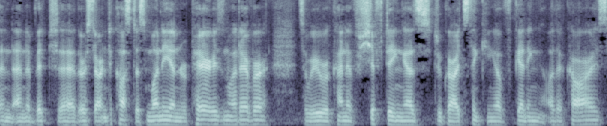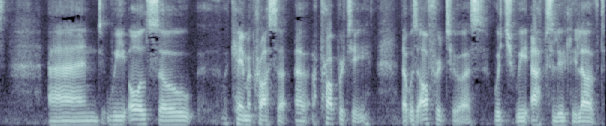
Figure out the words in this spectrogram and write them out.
and, and a bit, uh, they were starting to cost us money and repairs and whatever. So we were kind of shifting as regards thinking of getting other cars. And we also came across a, a, a property that was offered to us, which we absolutely loved.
